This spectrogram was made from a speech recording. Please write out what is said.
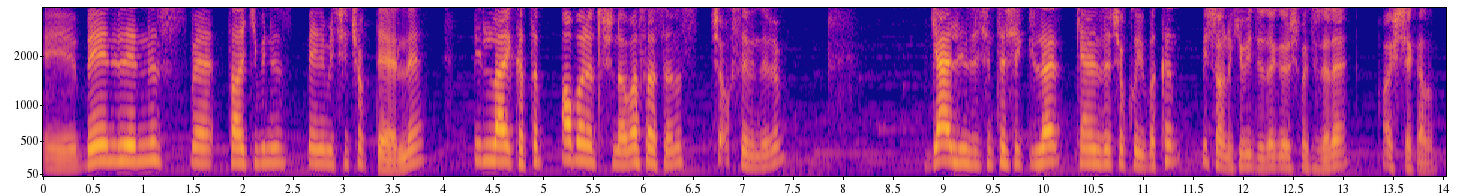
Ee, beğenileriniz ve takibiniz benim için çok değerli. Bir like atıp abone tuşuna basarsanız çok sevinirim. Geldiğiniz için teşekkürler. Kendinize çok iyi bakın. Bir sonraki videoda görüşmek üzere. Hoşçakalın.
